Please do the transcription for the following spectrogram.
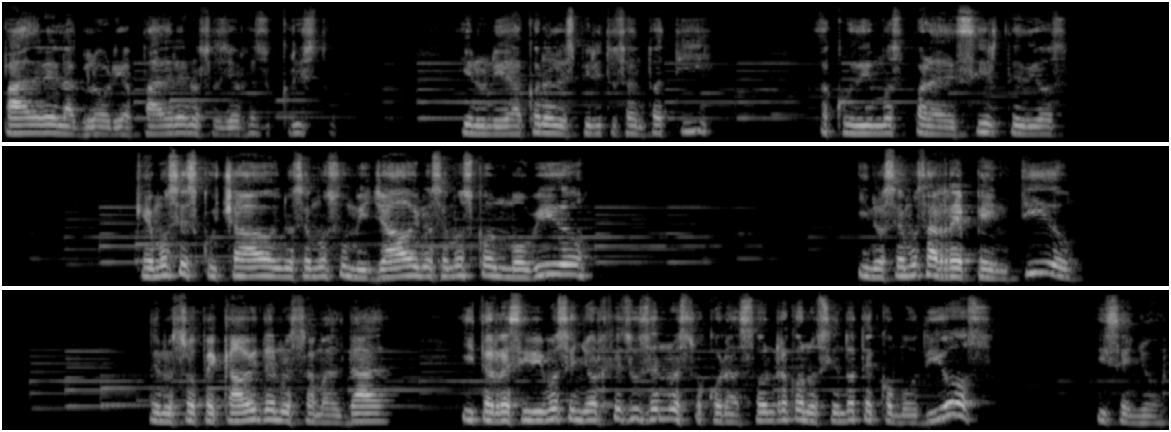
Padre de la gloria, Padre de nuestro Señor Jesucristo, y en unidad con el Espíritu Santo a ti acudimos para decirte, Dios, que hemos escuchado y nos hemos humillado y nos hemos conmovido y nos hemos arrepentido de nuestro pecado y de nuestra maldad. Y te recibimos, Señor Jesús, en nuestro corazón, reconociéndote como Dios y Señor.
